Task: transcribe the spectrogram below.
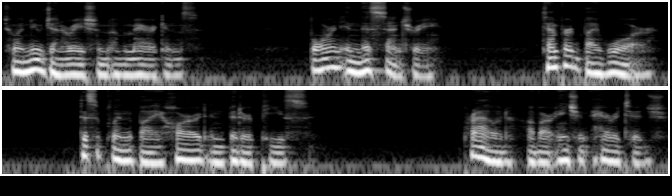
to a new generation of Americans, born in this century, tempered by war, disciplined by hard and bitter peace, proud of our ancient heritage,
